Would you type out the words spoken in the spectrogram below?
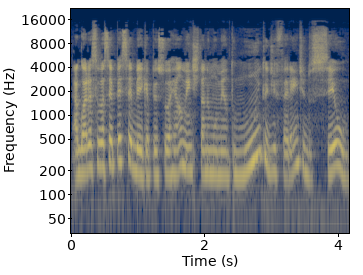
Agora, se você perceber que a pessoa realmente está num momento muito diferente do seu,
